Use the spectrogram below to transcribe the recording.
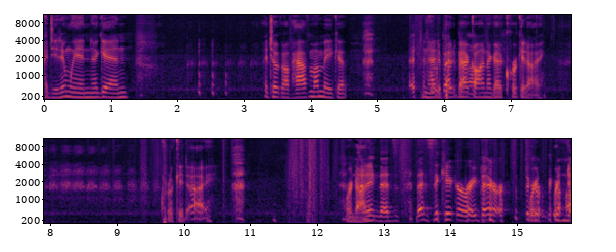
I didn't win again. I took off half my makeup and had to put it back on. I got a crooked eye. Crooked eye. We're not I mean, that's that's the kicker right there. The we're, we're, eye. n-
